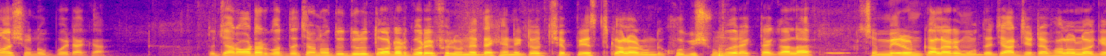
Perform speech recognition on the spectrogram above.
নয়শো নব্বই টাকা। তো যারা অর্ডার করতে চান অতি দ্রুত অর্ডার করে ফেলুন। দেখেন এটা হচ্ছে পেস্ট কালার মধ্যে খুবই সুন্দর একটা কালার হচ্ছে মেরুন কালারের মধ্যে। যার যেটা ভালো লাগে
